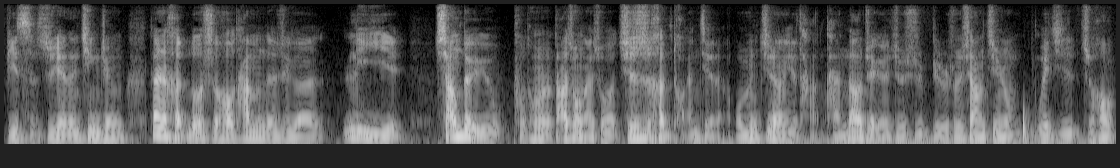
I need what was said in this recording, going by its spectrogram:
彼此之间的竞争，但是很多时候他们的这个利益相对于普通人大众来说，其实是很团结的。我们经常也谈谈到这个，就是比如说像金融危机之后，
